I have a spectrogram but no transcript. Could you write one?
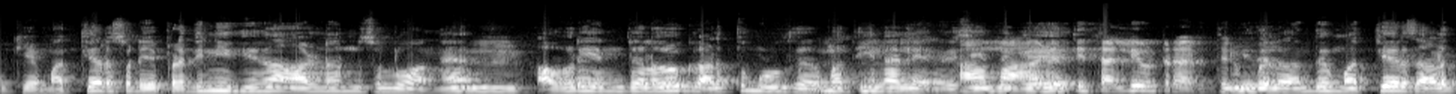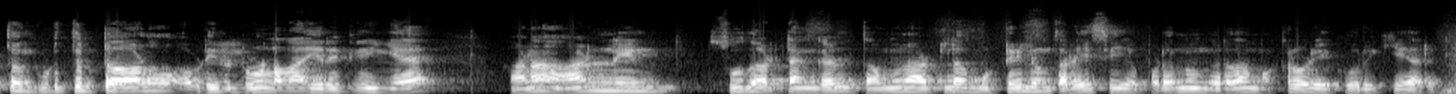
ஓகே மத்திய அரசுடைய பிரதிநிதி தான் ஆளுநர்னு சொல்லுவாங்க. அவரு எந்த அளவுக்கு அழுத்தம் கொடுக்குறாரு பாத்தீங்களா இல்லையா? தள்ளி விட்டுறாரு இதுல வந்து மத்திய அரசு அழுத்தம் கொடுத்துட்டாலும் அப்படின்னு டோன்ல தான் இருக்கீங்க ஆனா ஆன்லைன் சூதாட்டங்கள் தமிழ்நாட்டுல முற்றிலும் தடை செய்யப்படணுங்கிறதா மக்களுடைய கோரிக்கையா இருக்கு.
